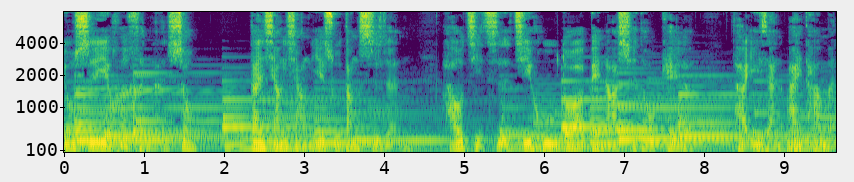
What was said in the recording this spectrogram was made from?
有时也会很难受。但想想耶稣当事人，好几次几乎都要被拿石头 K 了。他依然爱他们，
